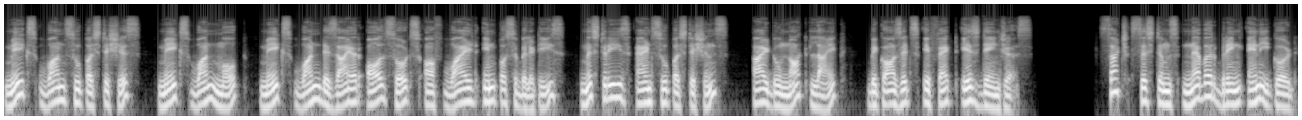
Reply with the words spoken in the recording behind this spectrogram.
makes one superstitious, makes one mope, makes one desire all sorts of wild impossibilities, mysteries and superstitions, I do not like, because its effect is dangerous. Such systems never bring any good,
